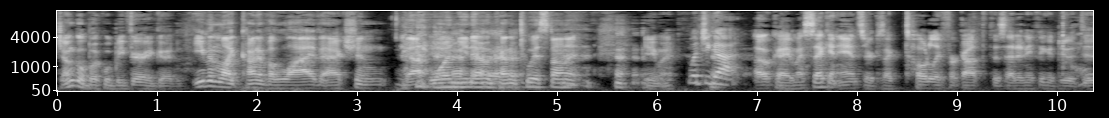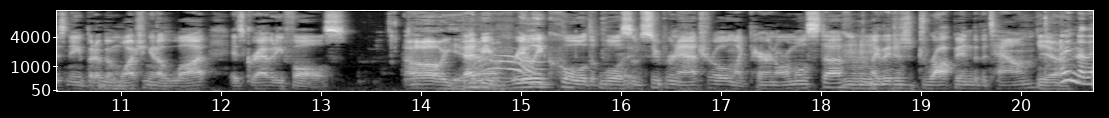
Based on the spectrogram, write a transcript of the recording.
Jungle Book would be very good. Even like kind of a live action that one, you know, kind of twist on it. Anyway, What you got? Okay, my second answer, because I totally forgot that this had anything to do with Disney, but I've been watching it a lot, is Gravity Falls. Oh yeah, That'd be really cool to pull some supernatural and like paranormal stuff. Mhm. Like they just drop into the town. Yeah, I didn't know that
